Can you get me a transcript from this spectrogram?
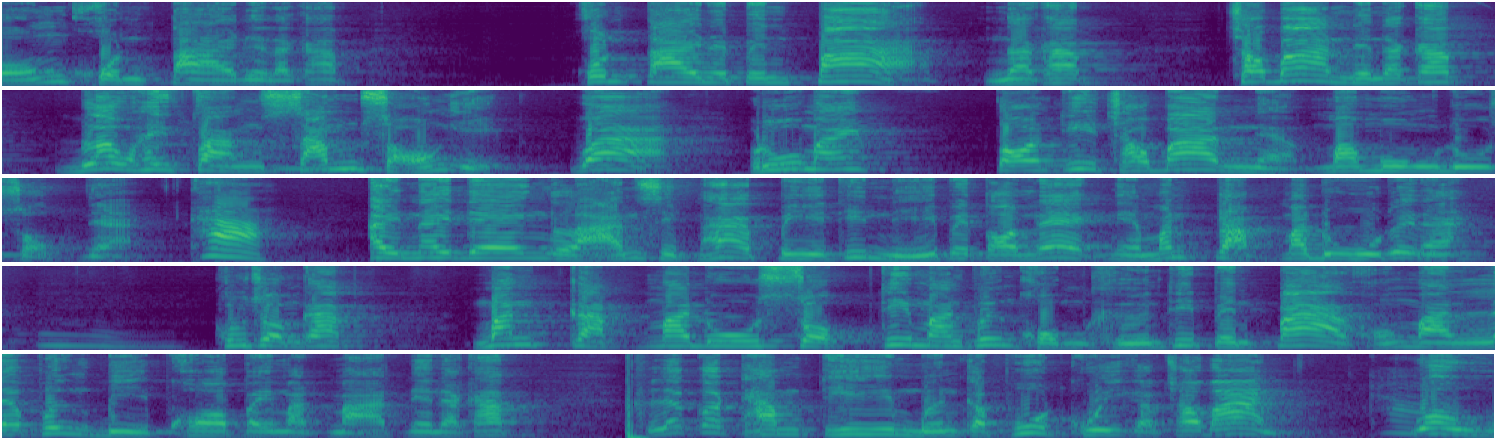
องคนตายเนี่ยแหละครับ คนตายเนี่ยเป็นป้านะครับ ชาวบ้านเนี่ยนะครับเล่าให้ฟังซ้ำสองอีกว่ารู้ไหมตอนที่ชาวบ้านเนี่ยมามุงดูศพเนี่ยค่ะ ไอ้นายแดงหลาน 15 ปีที่หนีไปตอนแรกเนี่ยมันกลับมาดูด้วยนะคุณผู้ชมครับ มันกลับมาดูศพที่มันเพิ่งข่มขืนที่เป็นป้าของมัน แล้วเพิ่งบีบคอไปหมาดๆเนี่ยนะครับ แล้วก็ทำทีเหมือนกับพูดคุยกับชาวบ้านค่ะ ว่าโอ้โห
